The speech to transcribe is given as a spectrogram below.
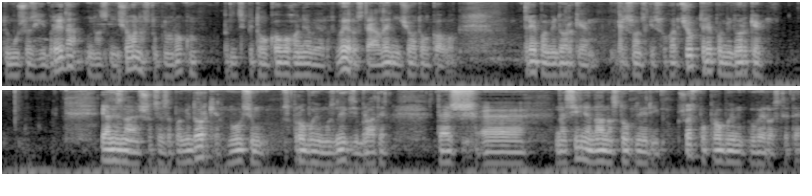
тому що з гібрида у нас нічого наступного року, в принципі, толкового не виросте. Виросте, але нічого толкового. Три помідорки Херсонський сухарчук, три помідорки. Я не знаю, що це за помідорки. Ну, в общем, спробуємо з них зібрати теж е, насіння на наступний рік. Щось попробуємо виростити.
